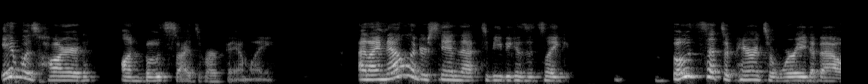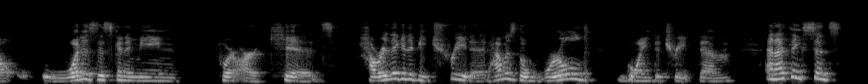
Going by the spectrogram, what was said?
It was hard on both sides of our family. And I now understand that to be because it's like both sets of parents are worried about what is this going to mean for our kids? How are they going to be treated? How is the world going to treat them? And I think since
